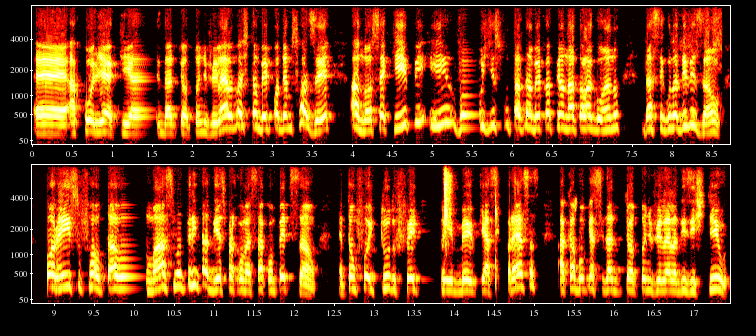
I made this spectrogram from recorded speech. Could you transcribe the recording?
é, acolher aqui a cidade de Teotônio Vilela, nós também podemos fazer a nossa equipe e vamos disputar também o campeonato alagoano da segunda divisão. Porém, isso faltava no máximo 30 dias para começar a competição. Então foi tudo feito meio que às pressas. Acabou que a cidade de Teotônio Vilela desistiu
